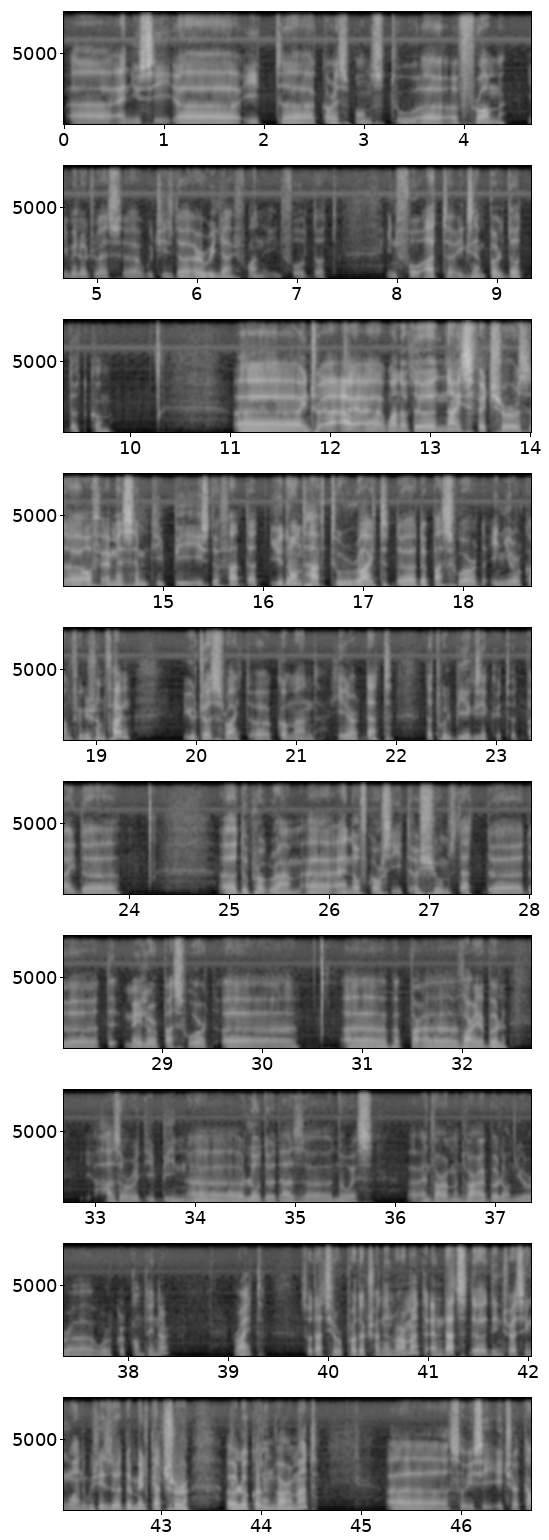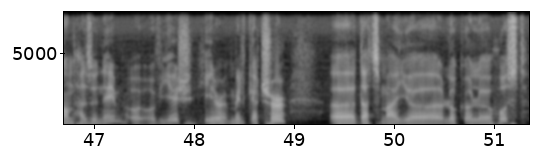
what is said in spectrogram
Uh, and you see uh, it uh, corresponds to a from email address, which is the real life one, info, dot, info at example.com. Uh, I, I, one of the nice features uh, of MSMTP is the fact that you don't have to write the, the password in your configuration file. You just write a command here that, that will be executed by the, uh, the program. Uh, and of course, it assumes that the, the, the mailer password uh, variable has already been loaded as an OS environment variable on your worker container, right? So that's your production environment, and that's the, the interesting one, which is the, the Mailcatcher uh, local environment. Uh, so you see each account has a name, OVH, here, Mailcatcher. Uh, that's my uh, local uh, host.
